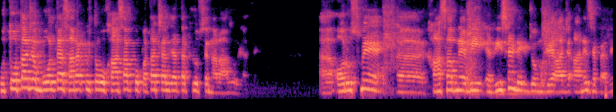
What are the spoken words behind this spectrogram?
वो तोता जब बोलता है सारा कुछ तो वो खान साहब को पता चल जाता है, फिर उससे नाराज़ हो जाते हैं। और उसमें खान साहब ने अभी रिसेंट एक जो मुझे आज आने से पहले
